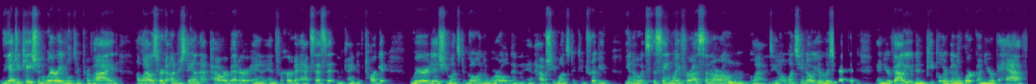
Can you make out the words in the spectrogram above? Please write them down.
The education we're able to provide allows her to understand that power better and, and for her to access it and kind of target where it is she wants to go in the world and, and how she wants to contribute. You know, it's the same way for us in our own lives. You know, once you know you're mm-hmm. respected and you're valued and people are going to work on your behalf,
